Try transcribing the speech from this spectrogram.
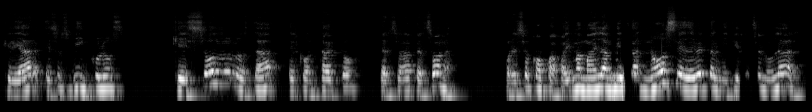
crear esos vínculos que solo los da el contacto persona a persona. Por eso con papá y mamá en la mesa no se debe permitir el celular.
